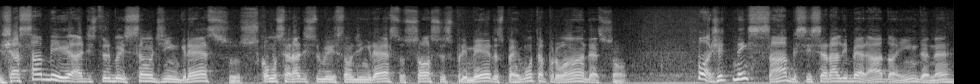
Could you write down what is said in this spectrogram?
Já sabe a distribuição de ingressos? Como será a distribuição de ingressos? Sócios primeiros? Pergunta para o Anderson. Bom, a gente nem sabe se será liberado ainda, né?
